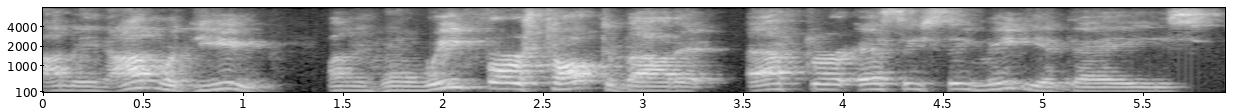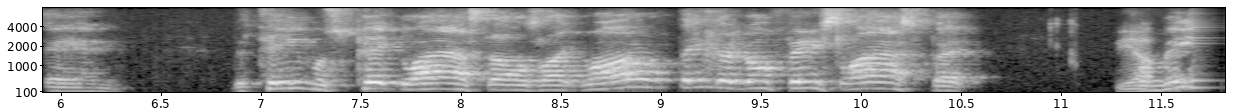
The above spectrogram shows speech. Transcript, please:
I mean, I'm with you. I mean, when we first talked about it after SEC media days and the team was picked last, I was like, well, I don't think they're going to finish last. But yep. for me,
